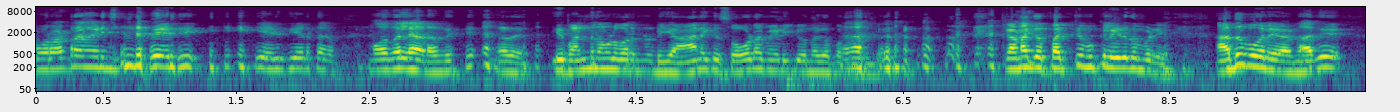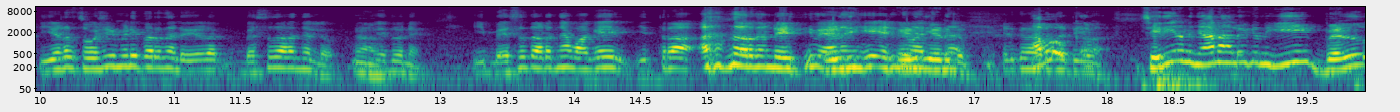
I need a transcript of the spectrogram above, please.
പൊറോട്ട മേടിച്ചതിന്റെ പേര് എഴുതിയെടുത്ത മുതലാണത്. അതെ. ഈ പണ്ട് നമ്മൾ പറഞ്ഞിട്ടുണ്ട് ഈ ആനയ്ക്ക് സോഡ മേടിക്കും എന്നൊക്കെ പറഞ്ഞിട്ടുണ്ട്. കണക്ക് പറ്റ് ബുക്കിൽ എഴുതുമ്പോഴേ. അതുപോലെയാണ് അത് ഈയിടെ സോഷ്യൽ മീഡിയ പറയുന്നുണ്ട് ഈയിടെ ബസ് തടഞ്ഞല്ലോ യദുവിനെ. ഈ ബസ് തടഞ്ഞ വകയിൽ ഇത്ര എന്ന് പറഞ്ഞുകൊണ്ട് എഴുതി വേണമെങ്കിൽ. ശരിയാണ് ഞാൻ ആലോചിക്കുന്നത് ഈ വെള്ള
